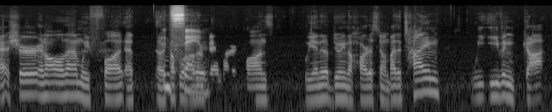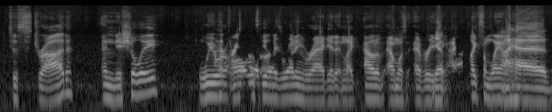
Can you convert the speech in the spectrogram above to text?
Escher and all of them. We fought at a couple of other vampire spawns. We ended up doing the hardest stone. By the time we even got to Strahd, initially, we I were three spell already like running ragged and like out of almost everything. I had like some lay on. I had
